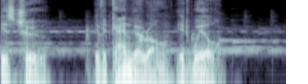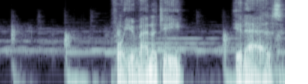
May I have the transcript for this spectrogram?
is true. If it can go wrong, it will. For humanity, it has.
